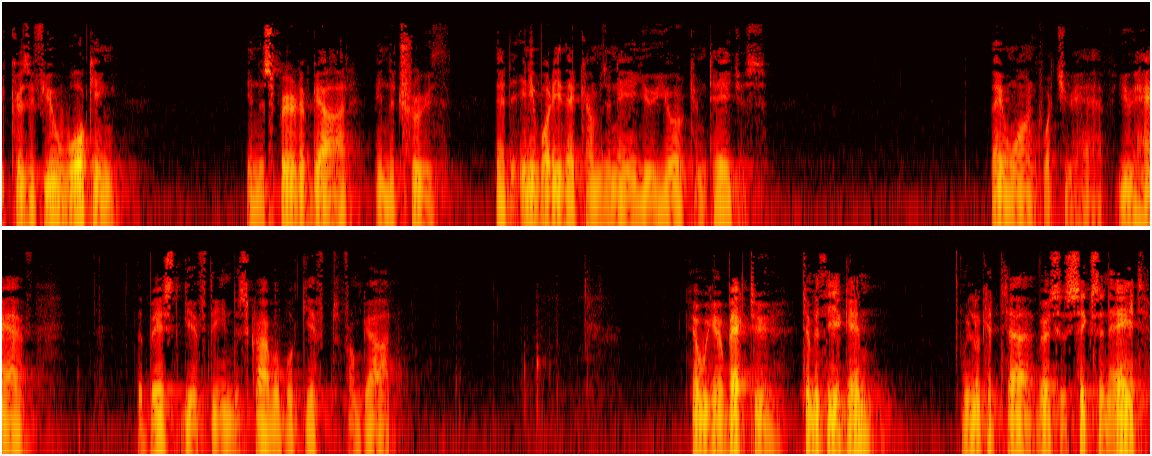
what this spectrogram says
Because if you're walking in the Spirit of God, in the truth, that anybody that comes near you, you're contagious. They want what you have. You have the best gift, the indescribable gift from God. Okay, we go back to Timothy again. We look at uh, verses 6 and 8.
